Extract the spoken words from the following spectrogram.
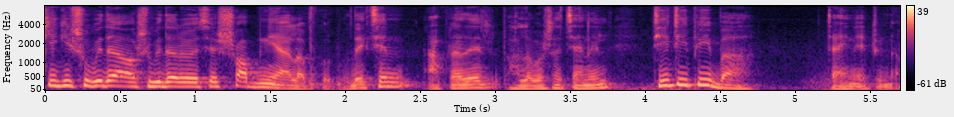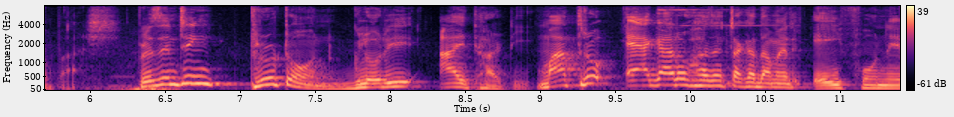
কী কী সুবিধা অসুবিধা রয়েছে সব নিয়ে আলাপ করব। দেখছেন আপনাদের ভালোবাসা চ্যানেল টিটিপি বা চাইনা টুনা পাস। Presenting Proton glory I thirty মাত্র এগারো হাজার টাকা দামের এই ফোনে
